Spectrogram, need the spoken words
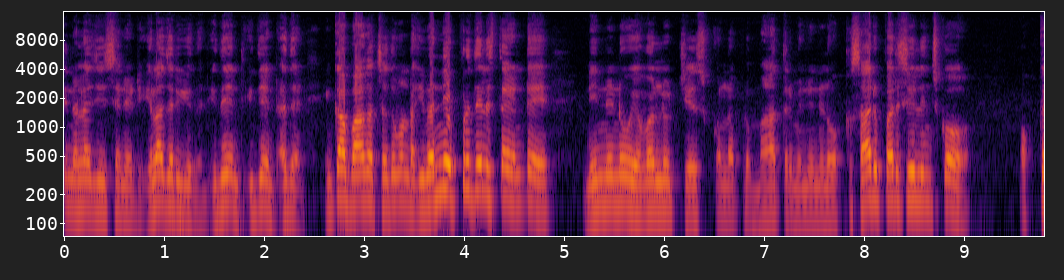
నేను ఎలా చేశానేటి ఇలా జరిగిందండి. ఇదేంటి? ఇదేంటి? అదేంటి ఇంకా బాగా చదువుండ. ఇవన్నీ ఎప్పుడు తెలుస్తాయంటే నిన్ను నువ్వు ఎవల్యూట్ చేసుకున్నప్పుడు మాత్రమే నిన్ను ఒక్కసారి పరిశీలించుకో. ఒక్క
